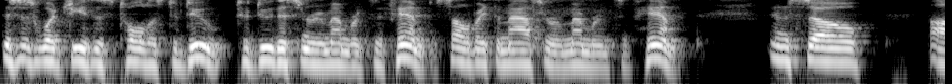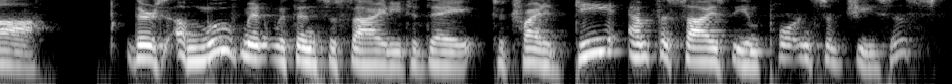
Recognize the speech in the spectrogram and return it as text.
this is what Jesus told us to do. To do this in remembrance of Him. To celebrate the Mass in remembrance of Him. And so, uh, there's a movement within society today to try to de-emphasize the importance of Jesus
